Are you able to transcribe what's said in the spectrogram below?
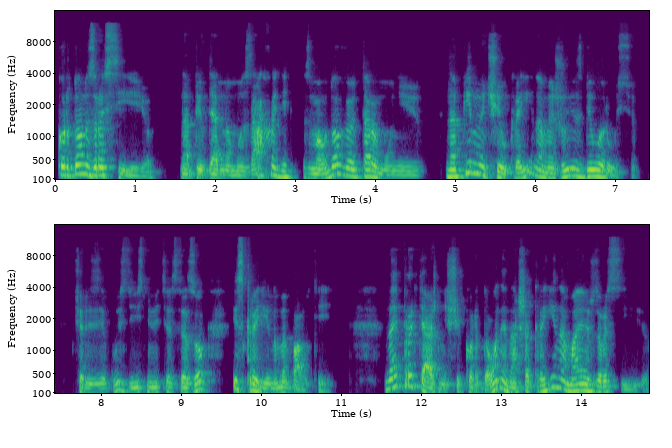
кордон з Росією, на південному заході з Молдовою та Румунією. На півночі Україна межує з Білоруссю, через яку здійснюється зв'язок із країнами Балтії. Найпротяжніші кордони наша країна має з Росією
